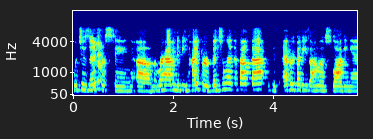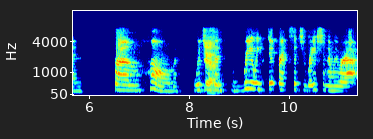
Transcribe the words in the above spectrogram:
which is Yeah. interesting. Um, we're having to be hyper vigilant about that because everybody's almost logging in from home, which Yeah. is a really different situation than we were at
